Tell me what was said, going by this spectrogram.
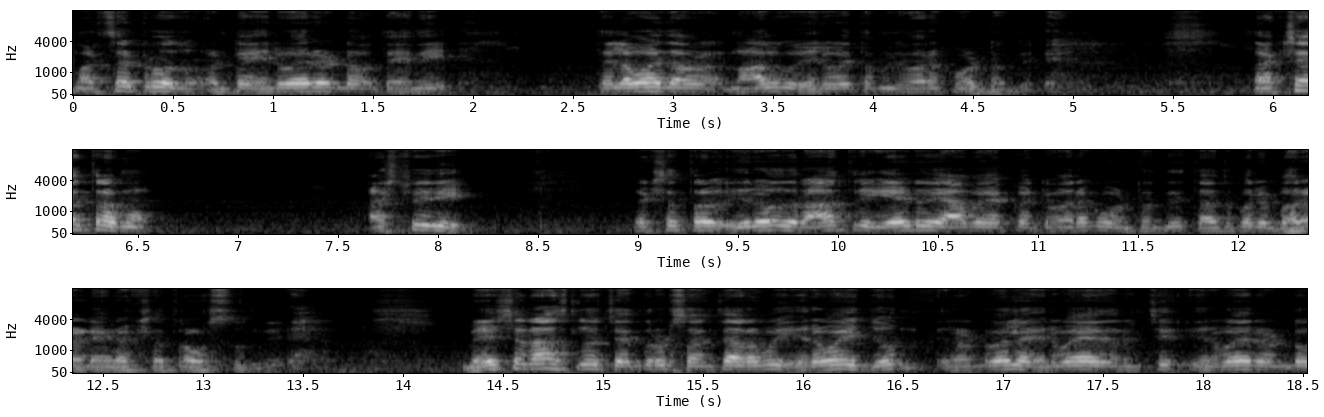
మరుసటి రోజు అంటే ఇరవై రెండవ తేదీ తెల్లవారుజామున నాలుగు ఇరవై తొమ్మిది వరకు ఉంటుంది. నక్షత్రము అశ్విని నక్షత్రం. ఈరోజు రాత్రి ఏడు యాభై ఒకటి వరకు ఉంటుంది. తదుపరి భరణి నక్షత్రం వస్తుంది. మేషరాశిలో చంద్రుడు సంచారము ఇరవై జూన్ రెండు వేల ఇరవై ఐదు నుంచి ఇరవై రెండు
